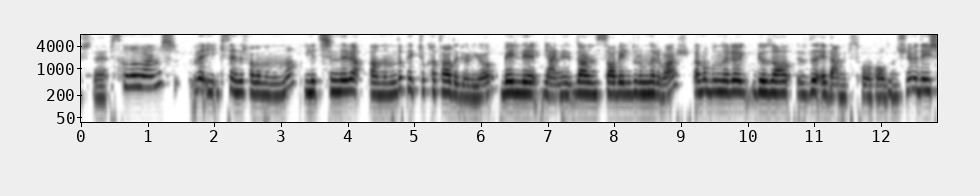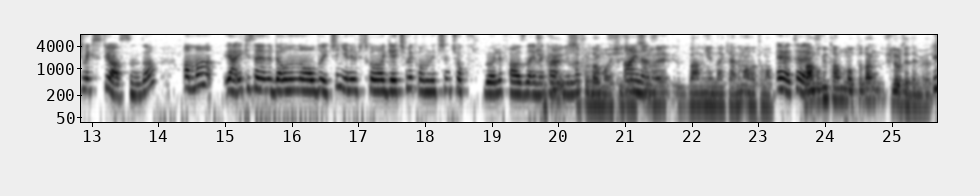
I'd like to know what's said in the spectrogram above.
işte. Psikoloğu varmış ve iki senedir falan onunla. iletişimleri anlamında pek çok hata da görüyor. Belli yani davranışsal belli durumları var. Ama bunları göz ardı eden bir psikolog olduğunu düşünüyor ve değişmek istiyor aslında. Ama yani iki senedir de onunla olduğu için yeni bir psikoloğa geçmek onun için çok böyle fazla emek Çünkü harcamak. sıfırdan Evet. başlayacaksın Aynen. ve ben yeniden kendimi anlatamam. Evet evet. Ben bugün tam bu noktadan flört edemiyorum.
